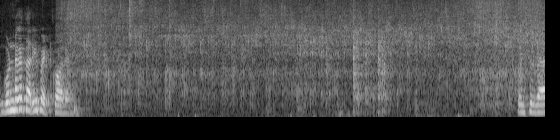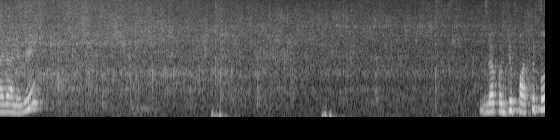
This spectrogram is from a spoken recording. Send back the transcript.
గుండగా తరిగి పెట్టుకోవాలండి. కొంచెం వేగాలి ఇవి. ఇలా కొంచెం పసుపు.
